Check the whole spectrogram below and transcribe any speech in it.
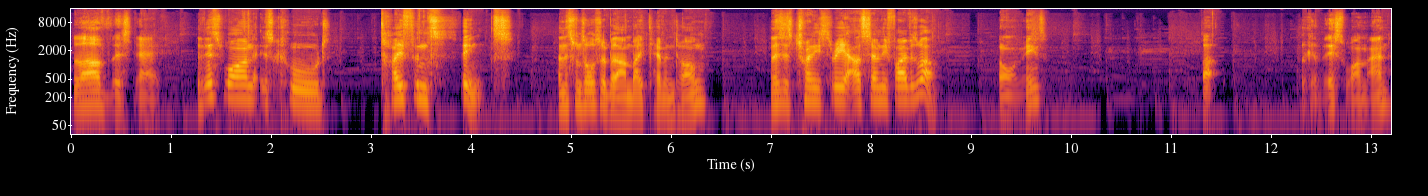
Love this deck. This one is called Typhon Sphinx. And this one's also done by Kevin Tong. And this is 23 out of 75 as well. I don't know what it means. But look at this one, man.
